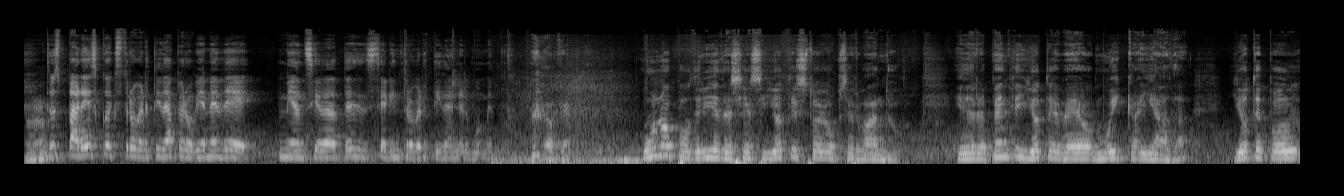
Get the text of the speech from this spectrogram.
Entonces parezco extrovertida, pero viene de mi ansiedad de ser introvertida en el momento. Okay. Uno podría decir, si yo te estoy observando y de repente yo te veo muy callada, yo te puedo,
